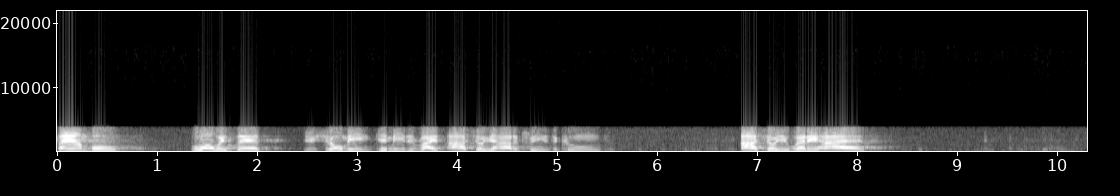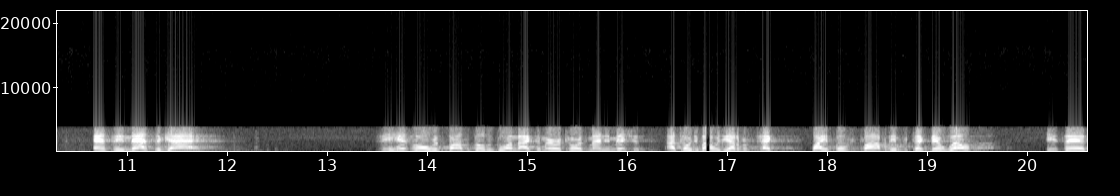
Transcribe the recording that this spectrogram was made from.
Sambo, who always says, "You show me, give me the right. I'll show you how to trees the coons. I'll show you where they hide." And see, that's the guy. See, his whole responsibility is going back to meritorious manumission. I told you about when you got to protect white folks' property and protect their wealth. He says,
